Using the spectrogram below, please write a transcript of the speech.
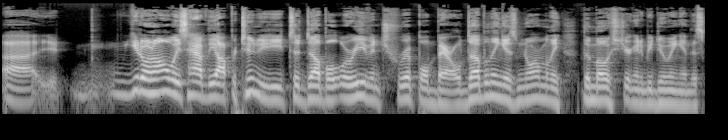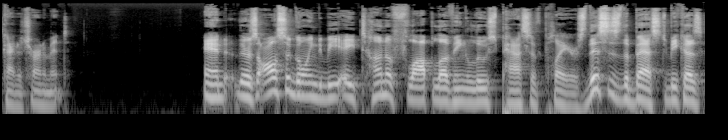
uh, you don't always have the opportunity to double or even triple barrel. Doubling is normally the most you're going to be doing in this kind of tournament. And there's also going to be a ton of flop loving loose passive players. This is the best because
